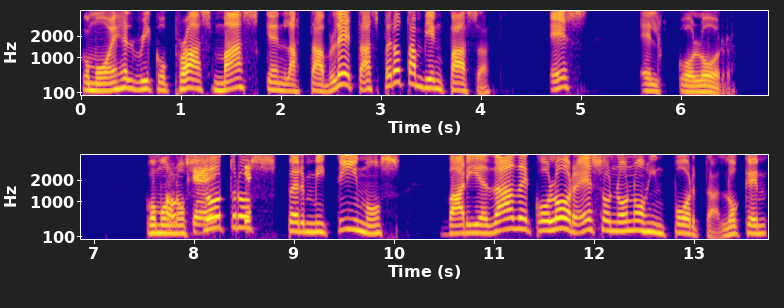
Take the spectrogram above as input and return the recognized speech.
como es el Rico Plus, más que en las tabletas, pero también pasa, es el color. Como nosotros permitimos variedad de color, eso no nos importa. Lo que,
